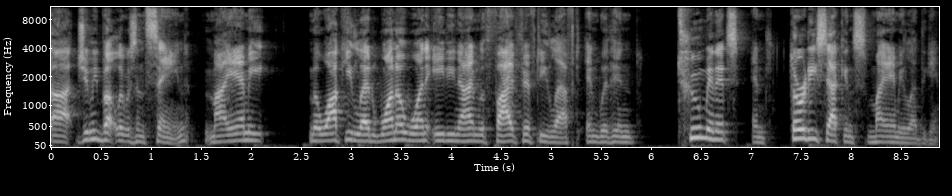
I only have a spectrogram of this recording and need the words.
Uh, Jimmy Butler was insane. Miami, Milwaukee led 101 89 with 5.50 left, and within two minutes and 30 seconds, Miami led the game.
